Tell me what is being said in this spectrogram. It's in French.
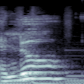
Hello,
